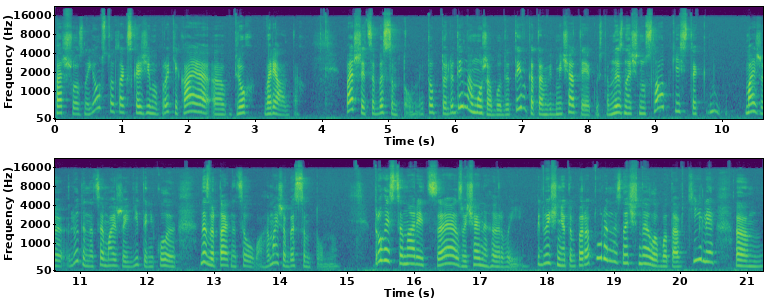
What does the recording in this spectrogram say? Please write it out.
першого знайомства, так скажімо, протікає в трьох варіантах. Перший це безсимптомний. Тобто людина може або дитинка там відмічати якусь там незначну слабкість, так ну майже люди на це майже і діти ніколи не звертають на це уваги, майже безсимптомно. Другий сценарій це звичайне ГРВІ. Підвищення температури незначне, лобота в тілі, ем,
